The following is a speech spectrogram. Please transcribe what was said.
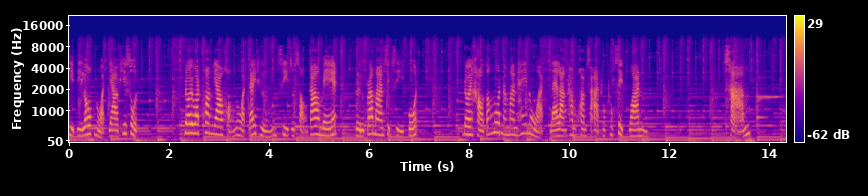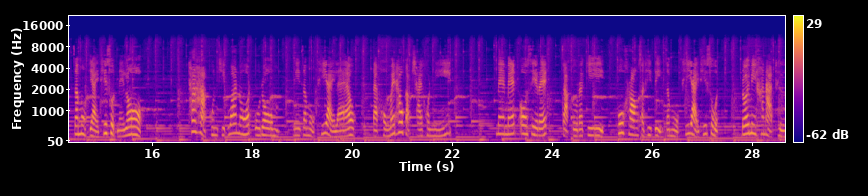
ถิติโลกหนวดยาวที่สุด โดยวัดความยาวของหนวดได้ถึง 4.29 เมตร หรือประมาณ 14 ฟุต โดยเขาต้องนวดน้ำมันให้หนวด และล้างทำความสะอาดทุกๆ 10 วัน 3. จมูกใหญ่ที่สุดในโลก ถ้าหากคุณคิดว่าโน้ตอุดม มีจมูกที่ใหญ่แล้ว แต่คงไม่เท่ากับชายคนนี้ เมเมตโอซิเร็กจากตุรกี ผู้ครองสถิติจมูกที่ใหญ่ที่สุด โดยมีขนาดถึง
